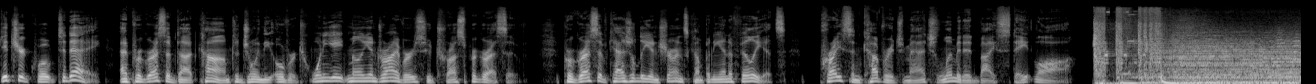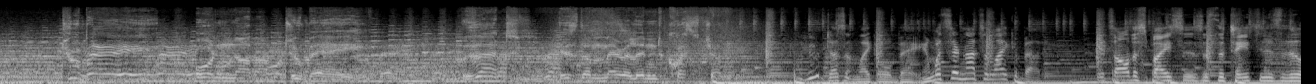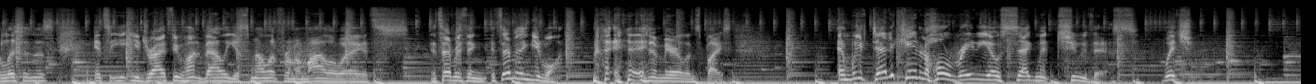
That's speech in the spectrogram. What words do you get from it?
Get your quote today at progressive.com to join the over 28 million drivers who trust Progressive. Progressive Casualty Insurance Company and Affiliates. Price and coverage match limited by state law. To bay or not to bay? That is the Maryland question. Who doesn't like Old Bay? And what's there not to like about it? It's all the spices, it's the tastiness, it's the deliciousness. It's you, you drive through Hunt Valley, you smell it from a mile away. It's it's everything. It's everything you'd want in a Maryland spice. And we've dedicated a whole radio segment to this, which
